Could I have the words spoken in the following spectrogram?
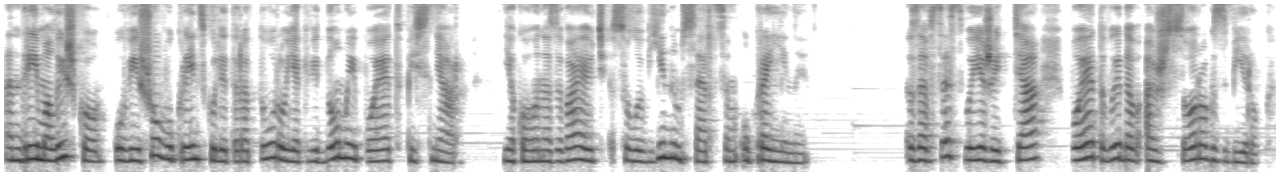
Андрій Малишко увійшов в українську літературу як відомий поет-пісняр, якого називають солов'їним серцем України. За все своє життя поет видав аж 40 збірок.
